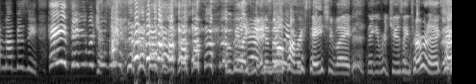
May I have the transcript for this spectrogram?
I'm not busy. Hey, thank you for choosing. We'll be like Yeah, in the middle of conversation, like, thank you for choosing Terminix. How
